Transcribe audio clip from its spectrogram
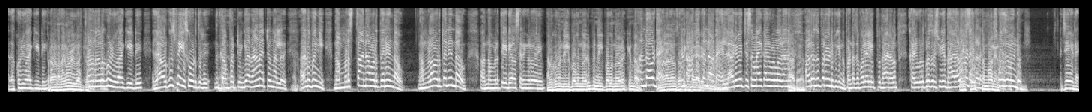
അതൊക്കെ ഒഴിവാക്കിയിട്ട് പ്രവണതകളൊക്കെ ഒഴിവാക്കിയിട്ട് എല്ലാവർക്കും സ്പേസ് കൊടുത്തിട്ട് നിൽക്കാൻ പറ്റുമെങ്കിൽ അതാണ് ഏറ്റവും നല്ലത്. അതാണ് ഭംഗി. നമ്മുടെ സ്ഥാനം അവിടെ തന്നെ ഉണ്ടാവും. നമ്മൾ അവിടെ തന്നെ ഉണ്ടാവും അത് നമ്മളെ തേടിയ അവസരങ്ങൾ വരും. നമുക്ക് മുന്നിൽ പോകുന്നവരും പിന്നിൽ പോകുന്നവരൊക്കെ ഉണ്ടാവും. ഉണ്ടാവട്ടെ. എല്ലാവരും വ്യത്യസ്തങ്ങളായ കഴിവുള്ളവരാണ്. അവരത് പ്രകടിപ്പിക്കുന്നു. പണ്ടത്തെ പോലെ അല്ല ഇപ്പൊ ധാരാളം കഴിവുകൾ പ്രദർശിപ്പിക്കാൻ ധാരാളം പോലെ ഉണ്ട്. ചെയ്യട്ടെ.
